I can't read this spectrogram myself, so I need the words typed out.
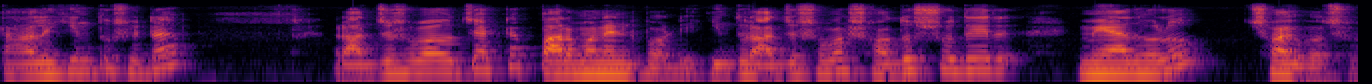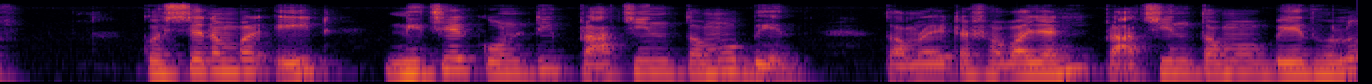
তাহলে কিন্তু সেটা রাজ্যসভা হচ্ছে একটা পার্মানেন্ট বডি কিন্তু রাজ্যসভার সদস্যদের মেয়াদ হলো ছয় বছর। কোয়েশ্চেন নাম্বার এইট নিচের কোনটি প্রাচীনতম বেদ? তো আমরা এটা সবাই জানি, প্রাচীনতম বেদ হলো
